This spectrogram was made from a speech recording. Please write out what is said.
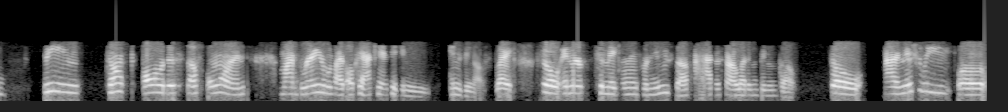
of being dumped all of this stuff on, my brain was like, okay, I can't take any anything else. Like, so in order to make room for new stuff, I had to start letting things go. So I initially uh,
